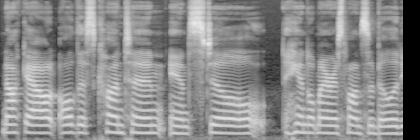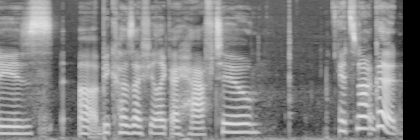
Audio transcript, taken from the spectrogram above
knock out all this content and still handle my responsibilities uh, because I feel like I have to, it's not good.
